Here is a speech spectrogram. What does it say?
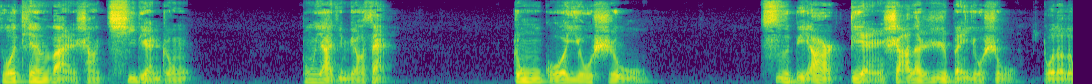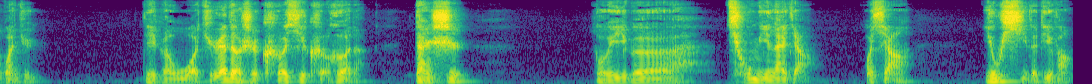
昨天晚上七点钟，东亚锦标赛，中国 U 十五四比二点杀了日本 U 十五，夺得了冠军。这个我觉得是可喜可贺的。但是，作为一个球迷来讲，我想有喜的地方，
